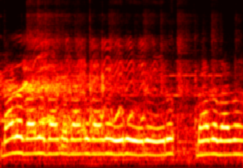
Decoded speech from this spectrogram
भागो भागो भागो भागो भागो हेरो हेरो हेरो। भागो भागो।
